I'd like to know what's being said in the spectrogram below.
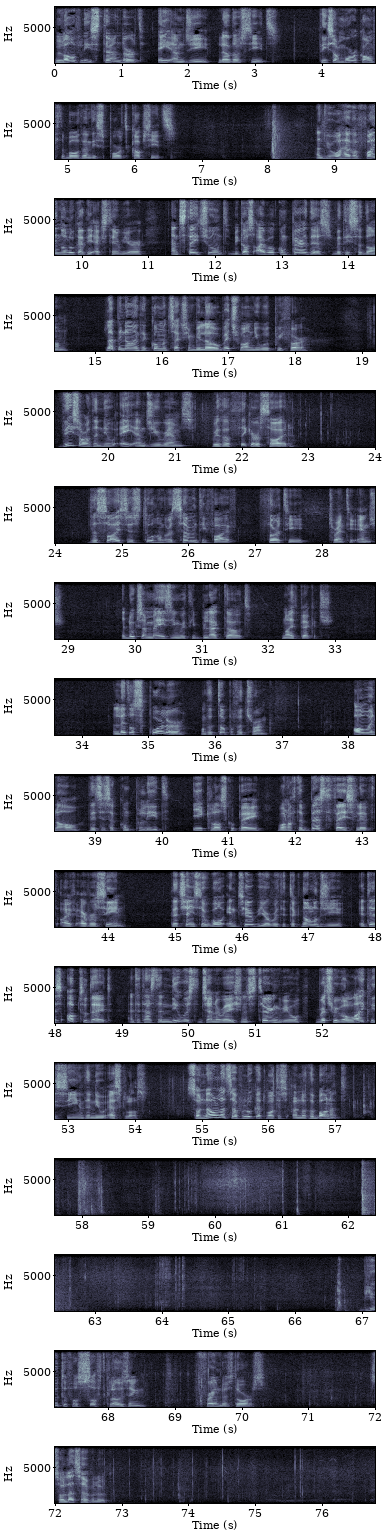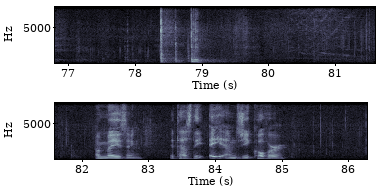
Lovely standard AMG leather seats. These are more comfortable than the sport cup seats. And we will have a final look at the exterior and stay tuned because I will compare this with the sedan. Let me know in the comment section below which one you would prefer. These are the new AMG Rams with a thicker side. The size is 275 30 20 inch. It looks amazing with the blacked out night package a little spoiler on the top of the trunk. All in all, this is a complete E-Class coupe, one of the best facelift I've ever seen. They changed the whole interior with the technology, it is up to date and it has the newest generation steering wheel which we will likely see in the new S-Class. So now let's have a look at what is under the bonnet. beautiful soft closing frameless doors. So let's have a look. Amazing. It has the AMG cover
